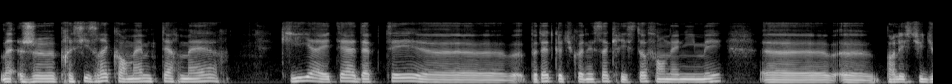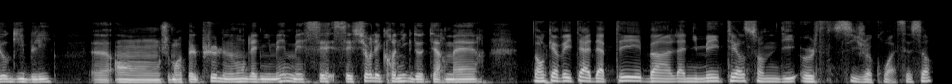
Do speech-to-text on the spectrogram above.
Mais je préciserai quand même Terre-Mère qui a été adapté, euh, peut-être que tu connais ça, Christophe, en animé euh, euh, par les studios Ghibli. en, je me rappelle plus le nom de l'animé, mais c'est sur les chroniques de Terre-Mère. Donc, avait été adapté ben, l'animé Tales from the Earth Sea, je crois, c'est ça?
